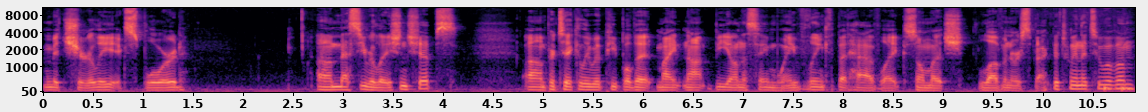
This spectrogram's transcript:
maturely explored um, messy relationships, um, particularly with people that might not be on the same wavelength, but have like so much love and respect between the two of them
